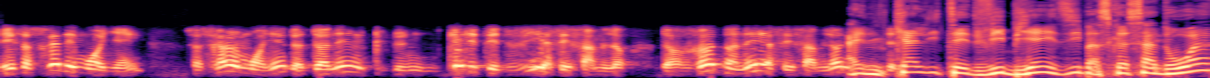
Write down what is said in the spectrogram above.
et ce serait des moyens, ce serait un moyen de donner une, qualité de vie à ces femmes-là, de redonner à ces femmes-là une, qualité de vie bien dit, parce que ça doit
